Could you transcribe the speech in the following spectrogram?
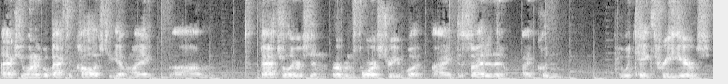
I actually wanted to go back to college to get my um, bachelor's in urban forestry, but I decided that I couldn't. It would take three years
